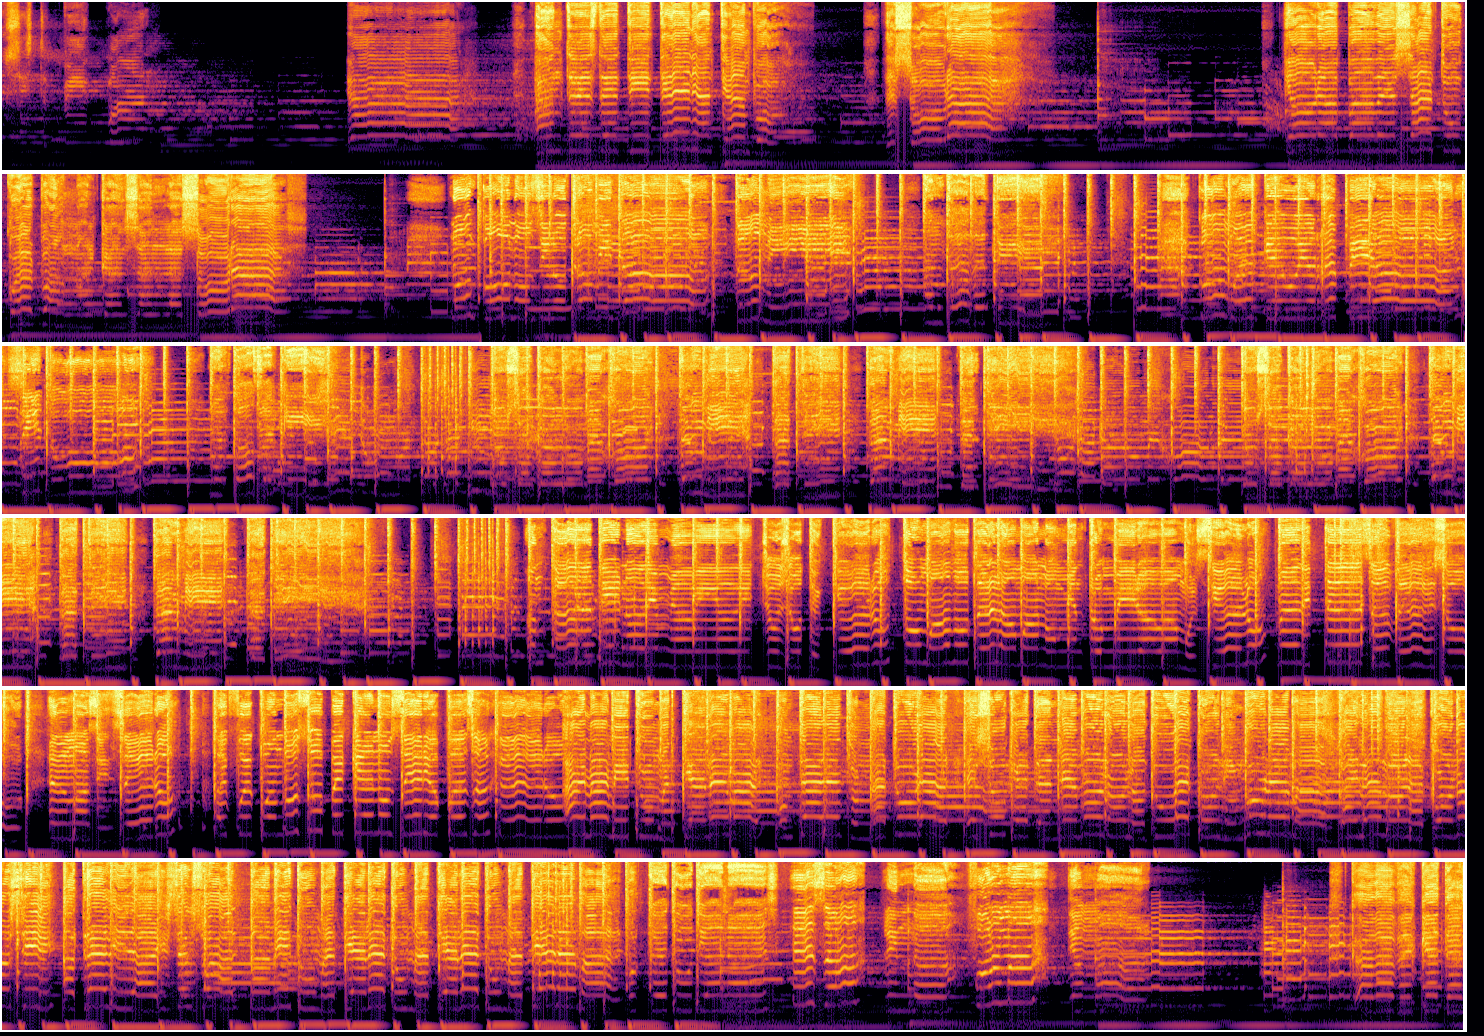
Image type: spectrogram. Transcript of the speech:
used to be Antes de ti tenía tiempo de sobra. Y ahora para besar tu cuerpo no alcanzan las horas.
